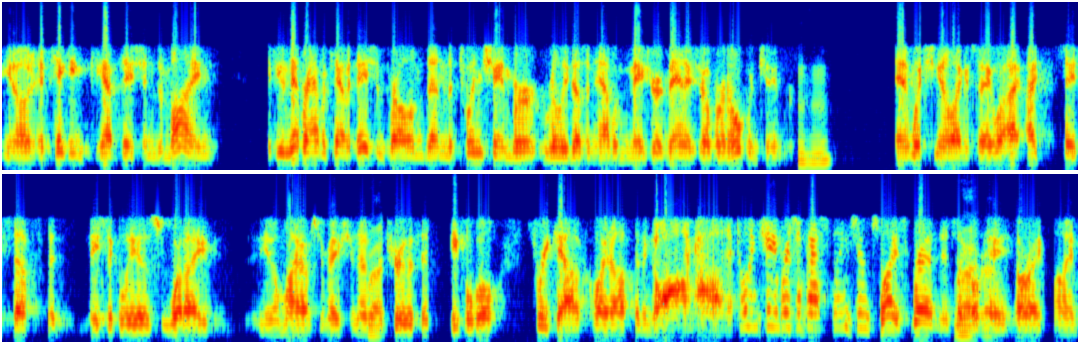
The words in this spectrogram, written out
you know, and taking cavitation into mind, if you never have a cavitation problem, then the twin chamber really doesn't have a major advantage over an open chamber. Mhm. And which, you know, like I say, well, I, I say stuff that basically is what I, you know, my observation of Right. the truth, and people will freak out quite often and go, "Oh no, the twin chamber is the best thing since sliced bread." And it's like, Right, okay, all right, fine.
